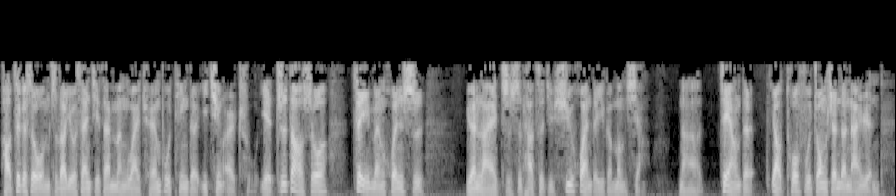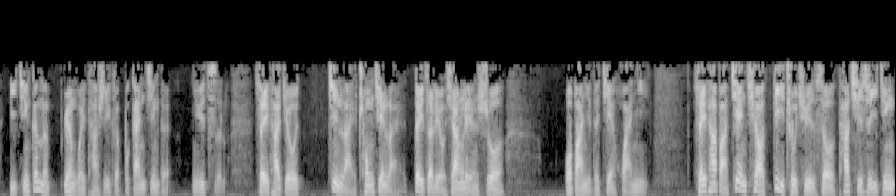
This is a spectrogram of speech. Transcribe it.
好，这个时候我们知道尤三姐在门外全部听得一清二楚，也知道说这一门婚事原来只是他自己虚幻的一个梦想。那这样的要托付终身的男人，已经根本认为她是一个不干净的女子了，所以他就。进来，冲进来，对着柳湘莲说：“我把你的剑还你。”所以他把剑鞘递出去的时候，他其实已经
